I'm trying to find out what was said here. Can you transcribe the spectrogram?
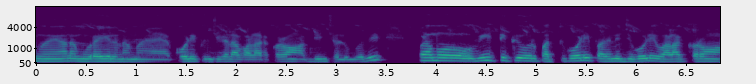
முறையான முறையில் நம்ம கோழி குஞ்சுகளை வளர்க்குறோம் அப்படின்னு சொல்லும்போது இப்போ நம்ம வீட்டுக்கு ஒரு பத்து கோழி பதினஞ்சு கோழி வளர்க்குறோம்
